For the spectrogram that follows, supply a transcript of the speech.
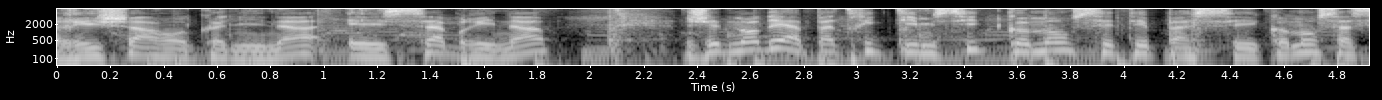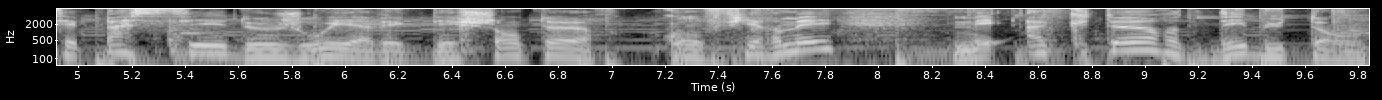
Richard Anconina et Sabrina. J'ai demandé à Patrick Timsit comment c'était passé, comment ça s'est passé de jouer avec des chanteurs confirmés mais acteurs débutants.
